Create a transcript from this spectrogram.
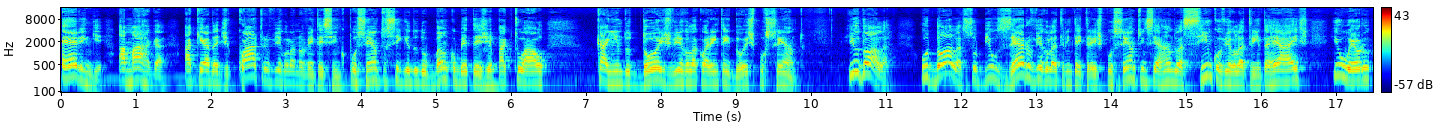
Ering amarga a queda de 4,95%, seguido do Banco BTG Pactual caindo 2,42%. E o dólar? O dólar subiu 0,33%, encerrando a 5,30 reais, e o euro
